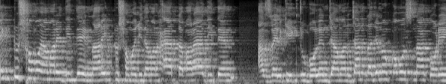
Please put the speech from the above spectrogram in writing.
একটু সময় আমারে দিতেন, আর একটু সময় যদি আমার হায়াতটা বাড়ায় দিতেন, আজরাইলকে একটু বলেন যে, আমার জানটা যেন কবচ না করে।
